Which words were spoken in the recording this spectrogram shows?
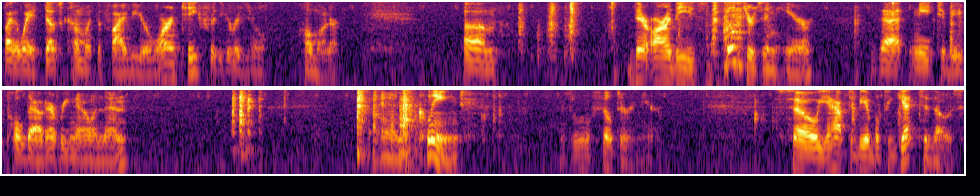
By the way, it does come with a five-year warranty for the original homeowner. Um, there are these filters in here that need to be pulled out every now and then and cleaned. There's a little filter in here. So you have to be able to get to those.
